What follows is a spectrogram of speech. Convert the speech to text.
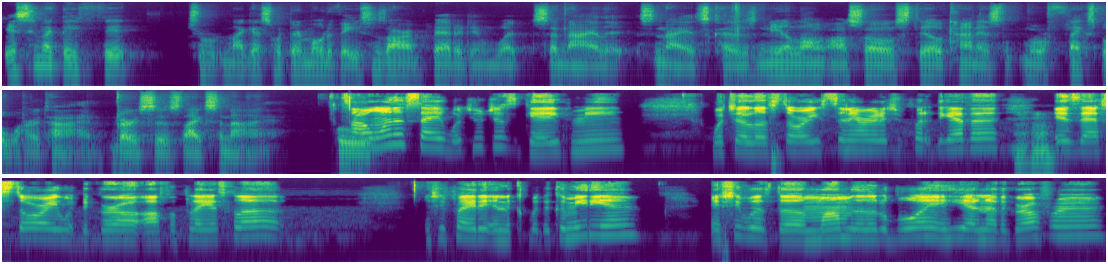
it seems like they fit. I guess what their motivations are better than what Sinai Sinai is because Nia Long also still kind of is more flexible with her time versus like Sinai So I want to say what you just gave me, with your little story scenario that you put it together, Mhm. is that story with the girl off of Players Club. And she played it in the, with the comedian, and she was the mom of the little boy, and he had another girlfriend.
